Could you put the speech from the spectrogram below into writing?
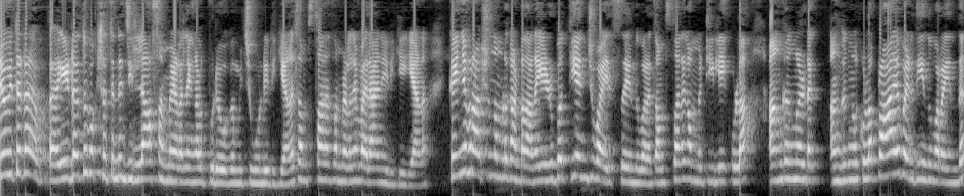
രോഹിത്തേട്ട ഇടതുപക്ഷത്തിന്റെ ജില്ലാ സമ്മേളനങ്ങൾ പുരോഗമിച്ചുകൊണ്ടിരിക്കുകയാണ്. സംസ്ഥാന സമ്മേളനം വരാനിരിക്കുകയാണ്. കഴിഞ്ഞ പ്രാവശ്യം നമ്മൾ കണ്ടതാണ് എഴുപത്തിയഞ്ച് വയസ്സ് എന്ന് പറയുന്നത് സംസ്ഥാന കമ്മിറ്റിയിലേക്കുള്ള അംഗങ്ങളുടെ അംഗങ്ങൾക്കുള്ള പ്രായപരിധി എന്ന് പറയുന്നത്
